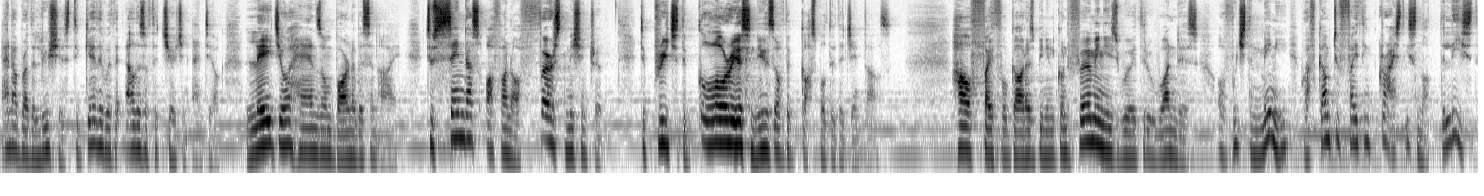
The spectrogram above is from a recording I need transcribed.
and our brother Lucius, together with the elders of the church in Antioch, laid your hands on Barnabas and I to send us off on our first mission trip to preach the glorious news of the gospel to the Gentiles. How faithful God has been in confirming His word through wonders, of which the many who have come to faith in Christ is not the least.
